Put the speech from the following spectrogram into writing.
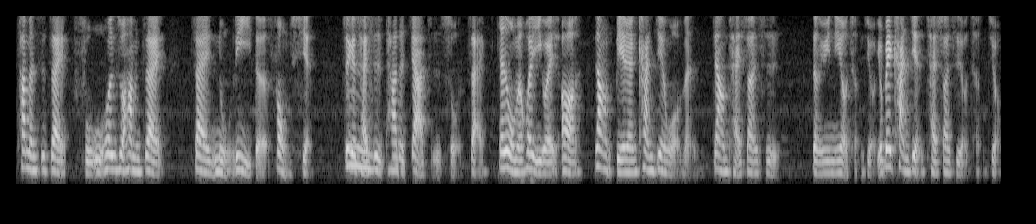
他们是在服务，或者说他们在在努力的奉献。这个才是它的价值所在，但是我们会以为哦，让别人看见我们，这样才算是等于你有成就，有被看见才算是有成就。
